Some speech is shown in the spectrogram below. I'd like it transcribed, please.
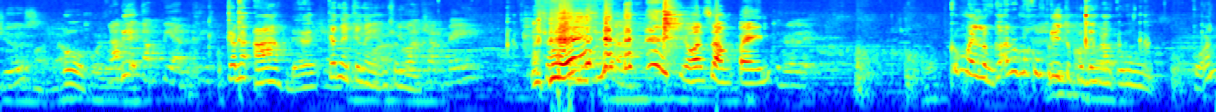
Juice. Oh. Di, kana, ah, di, kana, kana yan sa mga. champagne? you want champagne? Kung may langga, ano makumplito pa din akong kuan.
